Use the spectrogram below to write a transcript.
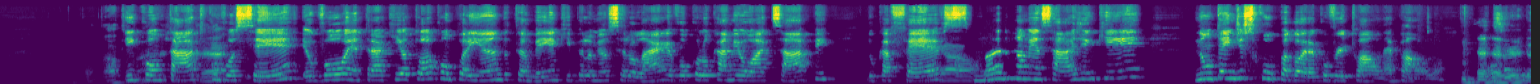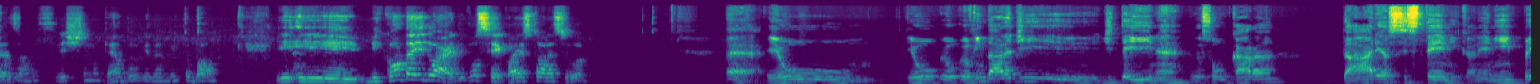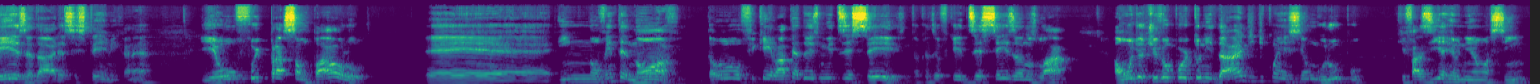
Em contato, em né? contato com é. você. Eu vou entrar aqui, eu estou acompanhando também aqui pelo meu celular. Eu vou colocar meu WhatsApp do café. Legal. Manda uma mensagem que não tem desculpa agora com o virtual, né, Paulo? É verdade. Ixi, não tenha dúvida, muito bom. E, e, me conta aí, Eduardo, e você, qual é a história sua? É, eu, eu, eu, eu vim da área de, de TI, né? Eu sou um cara da área sistêmica, né? Minha empresa é da área sistêmica, né? E eu fui para São Paulo é, em 99, então eu fiquei lá até 2016. Então, quer dizer, eu fiquei 16 anos lá onde eu tive a oportunidade de conhecer um grupo que fazia reunião assim,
